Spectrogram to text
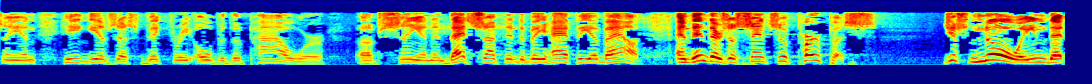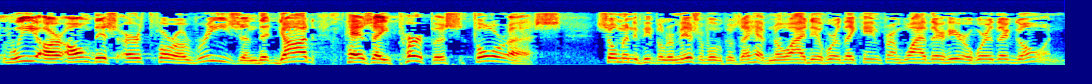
sin, He gives us victory over the power of sin. And that's something to be happy about. And then there's a sense of purpose. Just knowing that we are on this earth for a reason, that God has a purpose for us. So many people are miserable because they have no idea where they came from, why they're here, or where they're going.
